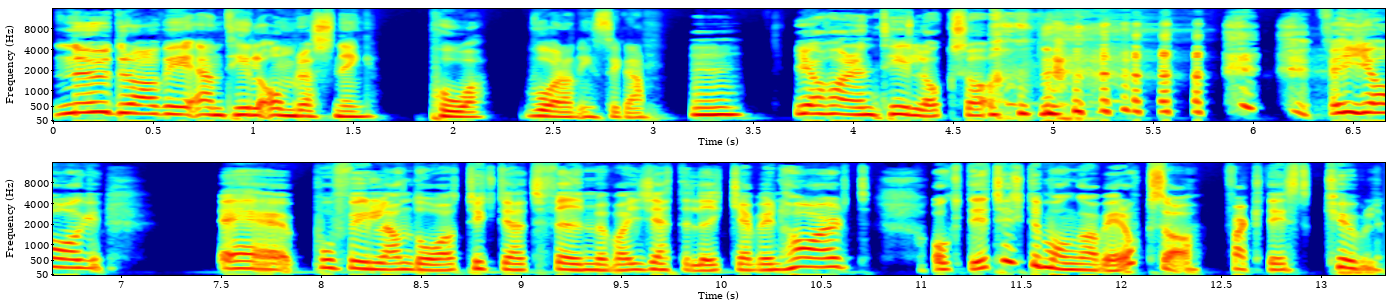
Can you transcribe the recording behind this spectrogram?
Nu drar vi en till omröstning på vår Instagram. Mm. Jag har en till också. För jag eh, på fyllan då tyckte att Fame var jättelik Kevin Hart och det tyckte många av er också faktiskt. Kul.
